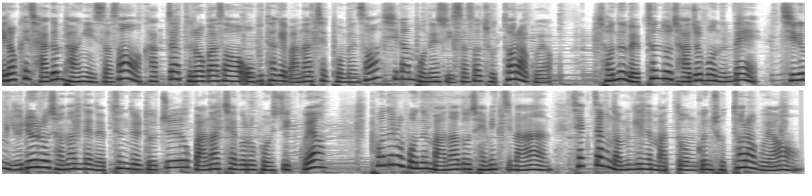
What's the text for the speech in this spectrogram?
이렇게 작은 방이 있어서 각자 들어가서 오붓하게 만화책 보면서 시간 보낼 수 있어서 좋더라고요. 저는 웹툰도 자주 보는데 지금 유료로 전환된 웹툰들도 쭉 만화책으로 볼 수 있고요. 폰으로 보는 만화도 재밌지만 책장 넘기는 맛도 은근 좋더라고요.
